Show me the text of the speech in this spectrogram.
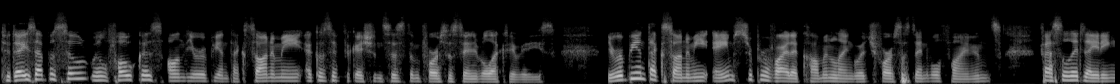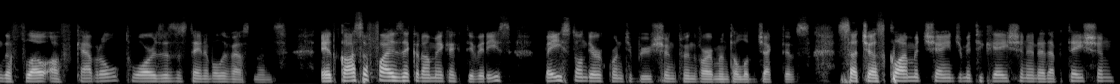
Today's episode will focus on the European taxonomy, a classification system for sustainable activities. The European taxonomy aims to provide a common language for sustainable finance, facilitating the flow of capital towards sustainable investments. It classifies economic activities based on their contribution to environmental objectives, such as climate change mitigation and adaptation,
